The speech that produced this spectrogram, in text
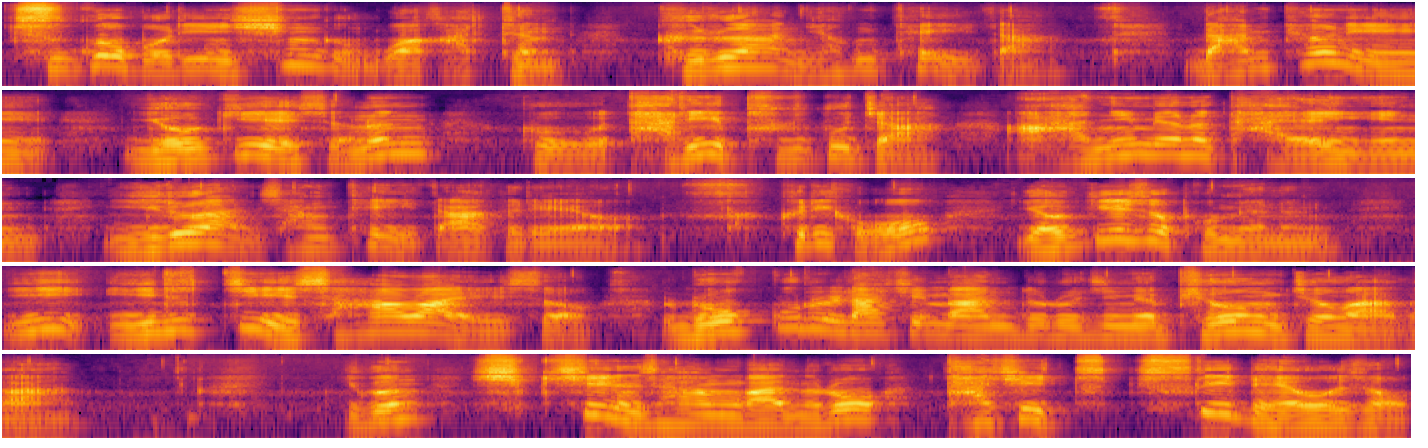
죽어버린 신금과 같은 그러한 형태이다. 남편이 여기에서는 그 다리 불구자 아니면은 다행인 이러한 상태이다 그래요. 그리고 여기에서 보면은 이 일지 사화에서 로꾸를 다시 만들어주며 병정화가 이건 식신 상관으로 다시 투출이 되어서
